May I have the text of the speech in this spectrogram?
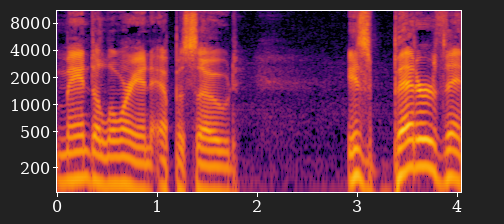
Mandalorian episode is better than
